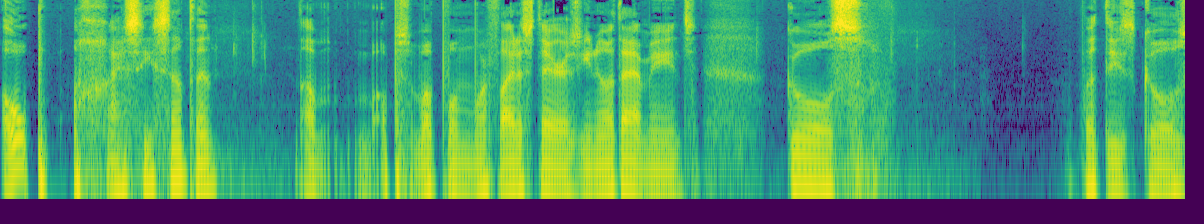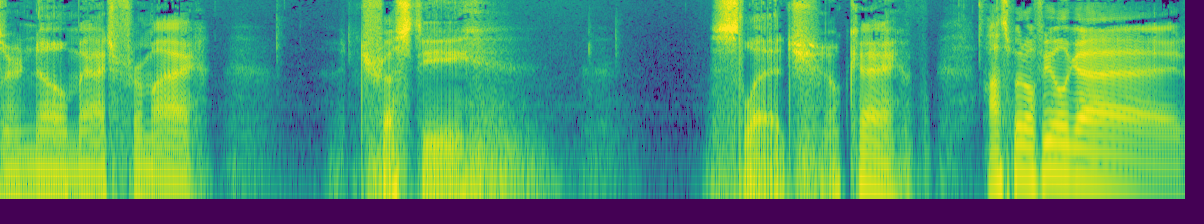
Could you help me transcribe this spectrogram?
Oh, I see something. Up, up, up one more flight of stairs. You know what that means. Ghouls. But these ghouls are no match for my trusty sledge. Okay. Hospital field guide.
